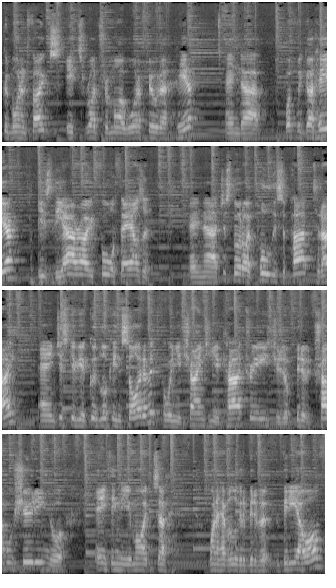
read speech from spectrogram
Good morning folks, it's Rod from My Water Filter here and uh, what we got here is the RO4000 and uh, just thought I'd pull this apart today and just give you a good look inside of it for when you're changing your cartridge, you're a bit of a troubleshooting or anything that you might uh, want to have a look at a bit of a video of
